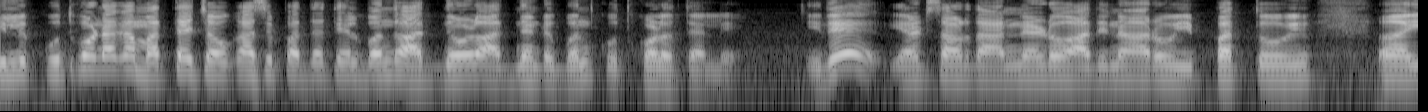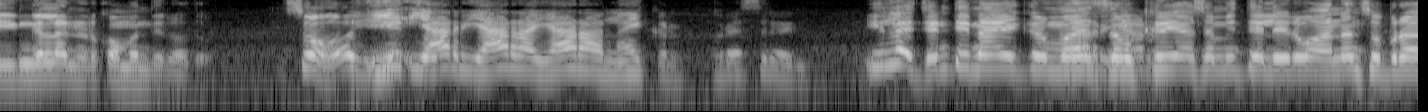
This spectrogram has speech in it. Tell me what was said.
ಇಲ್ಲಿ ಕೂತ್ಕೊಂಡಾಗ ಮತ್ತೆ ಚೌಕಾಸಿ ಪದ್ಧತಿಯಲ್ಲಿ ಬಂದು ಹದಿನೇಳು ಹದಿನೆಂಟಕ್ಕೆ ಬಂದು ಕೂತ್ಕೊಳ್ಳುತ್ತೆ ಅಲ್ಲಿ. ಇದೇ ಎರಡು ಸಾವಿರದ ಹನ್ನೆರಡು ಹದಿನಾರು ಇಪ್ಪತ್ತು ಹಿಂಗೆಲ್ಲ ನಡ್ಕೊಂಡ್ ಬಂದಿರೋದು. ಸೊ ಯಾರು ಯಾರ ಯಾರ ನಾಯಕರು? ಅವ್ರ ಹೆಸರು ಇಲ್ಲ ಜಂಟಿ ನಾಯಕರು? ಕ್ರಿಯಾ ಸಮಿತಿಯಲ್ಲಿರುವ ಆನಂದ್ ಸುಬ್ರಹ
